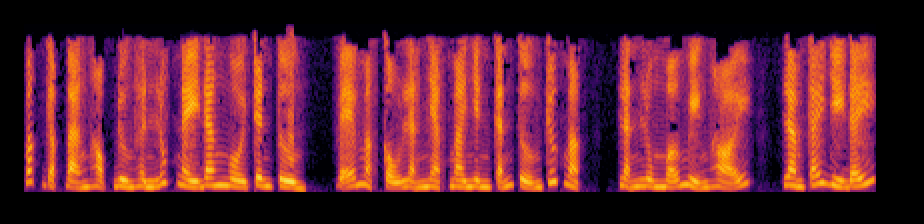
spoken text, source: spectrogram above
bắt gặp bạn học đường hình lúc này đang ngồi trên tường vẻ mặt cậu lạnh nhạt mà nhìn cảnh tượng trước mặt, lạnh lùng mở miệng hỏi, làm cái gì đấy,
